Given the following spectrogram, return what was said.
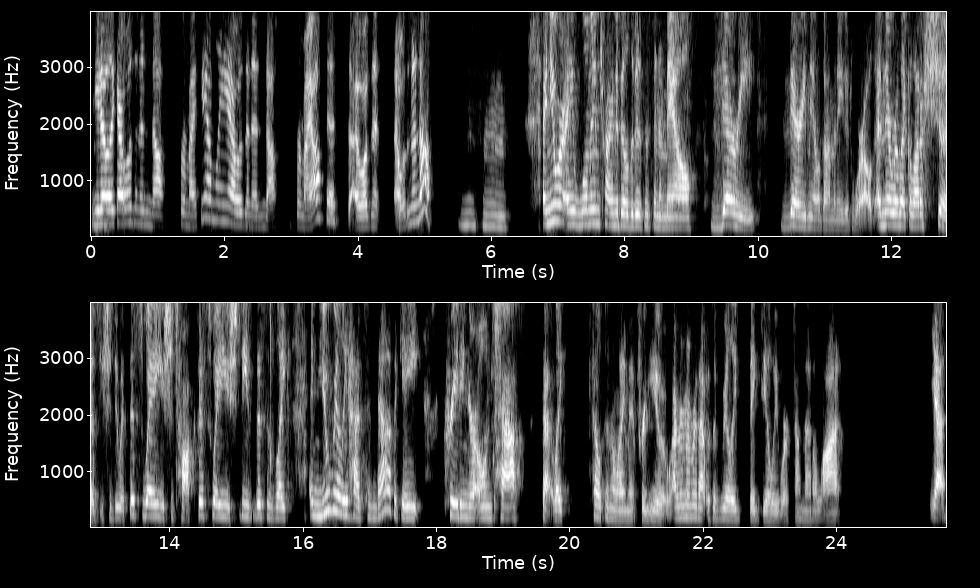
You know, mm-hmm. like I wasn't enough for my family. I wasn't enough for my office. I wasn't, I wasn't enough. Mm-hmm. And you were a woman trying to build a business in a male, very, very male dominated world. And there were like a lot of shoulds. You should do it this way. You should talk this way. You should, these, this is like, and you really had to navigate creating your own path that like felt in alignment for you. I remember that was a really big deal. We worked on that a lot. Yes.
